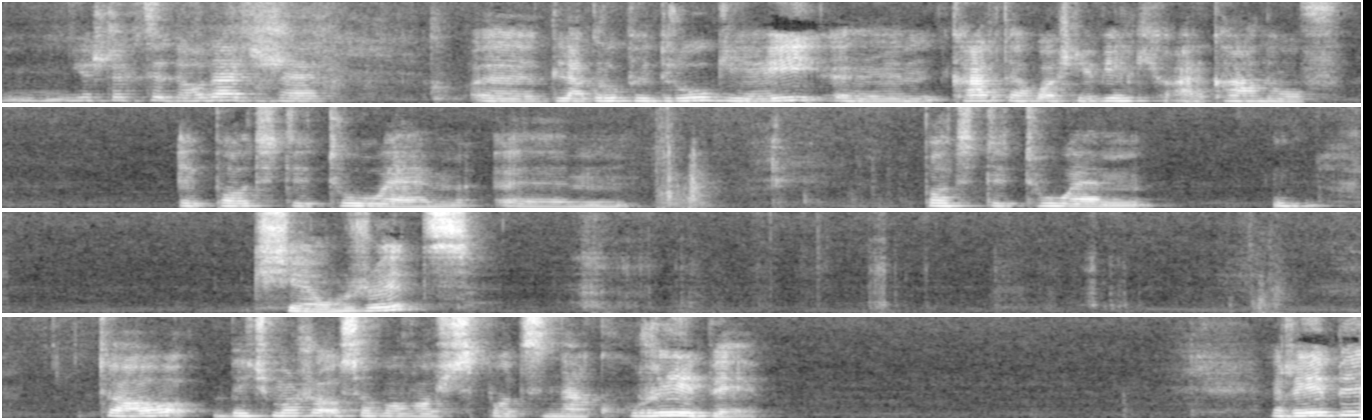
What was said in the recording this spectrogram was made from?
Mm, Jeszcze chcę dodać, że y, dla grupy drugiej y, karta właśnie Wielkich Arkanów y, pod tytułem pod tytułem Księżyc to być może osobowość spod znaku ryby. Ryby,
